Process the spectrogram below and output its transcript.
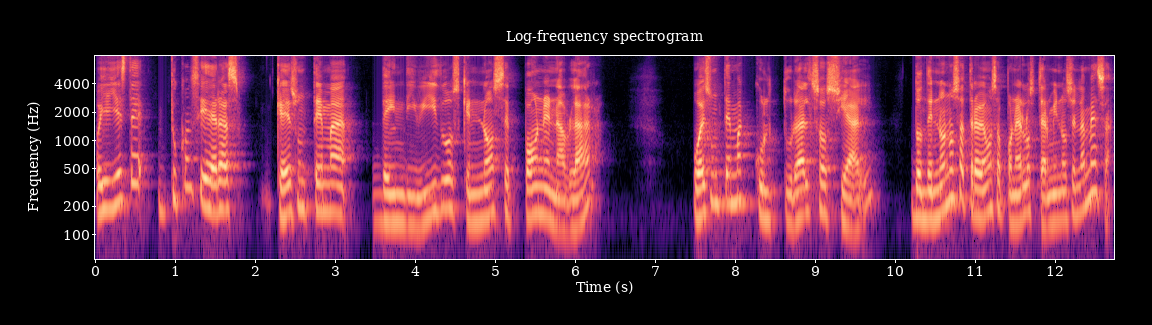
Oye, ¿y este, tú consideras que es un tema de individuos que no se ponen a hablar? ¿O es un tema cultural, social, donde no nos atrevemos a poner los términos en la mesa?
